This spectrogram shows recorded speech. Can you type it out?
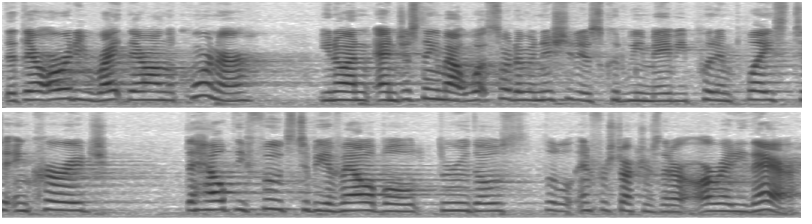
that they're already right there on the corner you know, and, and just think about what sort of initiatives could we maybe put in place to encourage the healthy foods to be available through those little infrastructures that are already there.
